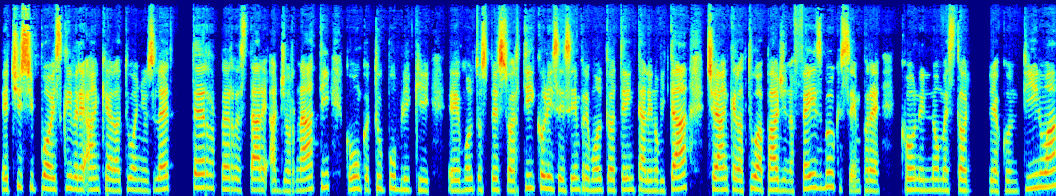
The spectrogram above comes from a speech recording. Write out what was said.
e ci si può iscrivere anche alla tua newsletter Twitter per restare aggiornati. Comunque tu pubblichi eh, molto spesso articoli, sei sempre molto attenta alle novità. C'è anche la tua pagina Facebook, sempre con il nome Storia continua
